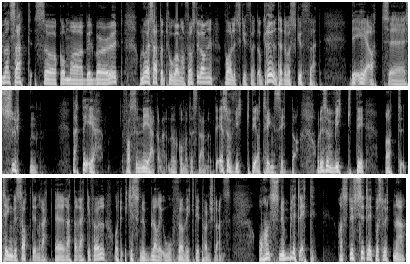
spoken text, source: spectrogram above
Uansett så kommer Bill Burr ut, og nå har jeg sett han to ganger. Første gangen var litt skuffet, og grunnen til at jeg var skuffet, det er at eh, slutten Dette er fascinerende når det kommer til standup. Det er så viktig at ting sitter, og det er så viktig at ting blir sagt i den rek eh, rette rekkefølgen, og at du ikke snubler i ord før viktige punchlines. Og han snublet litt. Han stusset litt på slutten her.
